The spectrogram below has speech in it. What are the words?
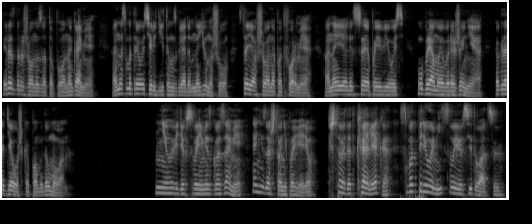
и раздраженно затопала ногами. Она смотрела сердитым взглядом на юношу, стоявшего на платформе, а на ее лице появилось упрямое выражение, когда девушка подумала. Не увидев своими глазами, я ни за что не поверю, что этот калека смог переломить свою ситуацию.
